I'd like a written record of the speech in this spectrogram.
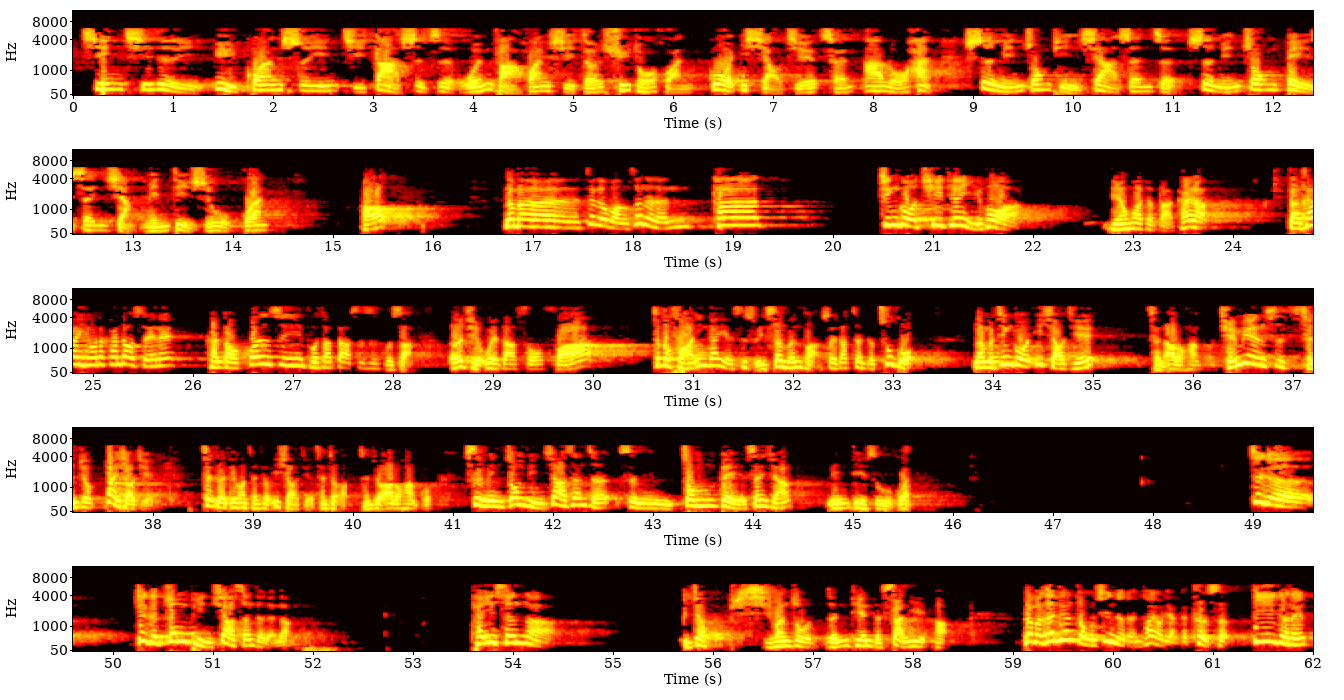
今七日以欲观世音及大势至，闻法欢喜，得须陀环，过一小劫成阿罗汉，是名中品下生者，是名中辈生想，名第十五关。好，那么这个往生的人，他经过七天以后啊，莲花就打开了，打开以后，他看到谁呢？看到观世音菩萨、大势至菩萨。而且为他说法，这个法应该也是属于生闻法，所以他证得出果。那么经过一小劫成阿罗汉果，前面是成就半小劫，这个地方成就一小劫，成就成就阿罗汉果。是名中品下生者，是名中辈生祥，名第十五观。这个这个中品下生的人呢，他一生呢比较喜欢做人天的善业啊。那么人天种性的人，他有两个特色。第一个呢，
